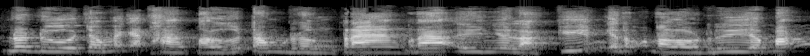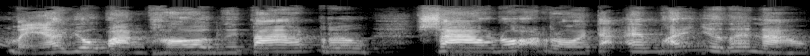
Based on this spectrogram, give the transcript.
Nó đưa cho mấy cái thằng tử ở trong rừng tràn ra y như là kiếm cái đó, bắt đầu ria bắn mẹ vô bàn thờ người ta hết trơn. Sau đó rồi các em thấy như thế nào?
